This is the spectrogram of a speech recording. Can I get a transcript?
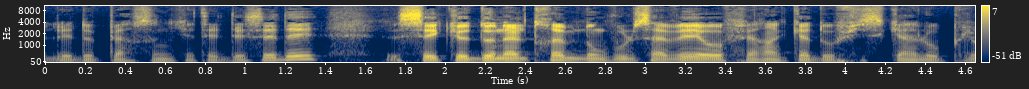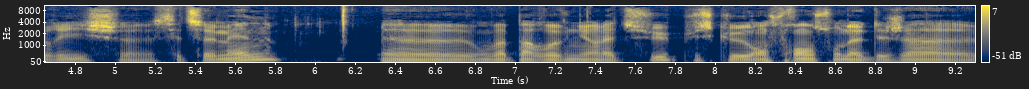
les deux personnes qui étaient décédées, c'est que Donald Trump, donc vous le savez, a offert un cadeau fiscal aux plus riches euh, cette semaine. Euh, on va pas revenir là-dessus, puisque en France, on a déjà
